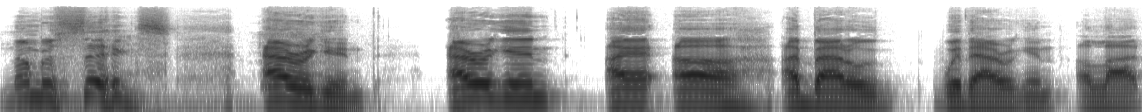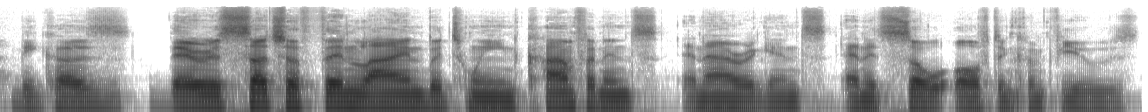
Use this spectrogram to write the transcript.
Number six, arrogant. Arrogant. I uh I battled with arrogant a lot because there is such a thin line between confidence and arrogance, and it's so often confused.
